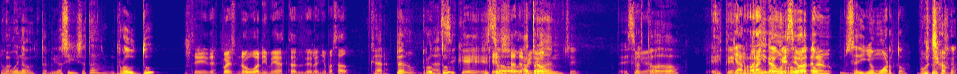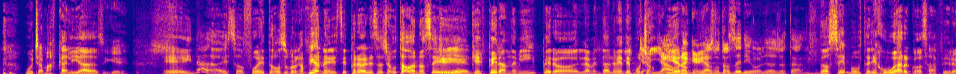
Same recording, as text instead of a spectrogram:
No, bueno, terminó así, ya está. Road 2. Sí, después no hubo anime hasta el del año pasado. Claro. Claro, Road 2. Así que Que eso, ya a terminó. sí. eso es Bien. todo. Este, Que arranca con que Roberto Cedillo muerto. mucha, mucha más calidad, así que. Eh, y nada, eso fue todo Supercampeones. Espero que les haya gustado. No sé qué, esperan de mí, pero lamentablemente Y, muchos y pidieron- ahora que veas otra serie, boludo, ya está. No sé, me gustaría jugar cosas, pero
